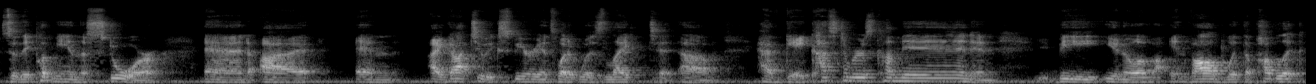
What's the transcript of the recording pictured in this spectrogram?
so they put me in the store, and I and I got to experience what it was like to um, have gay customers come in and be, you know, involved with the public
